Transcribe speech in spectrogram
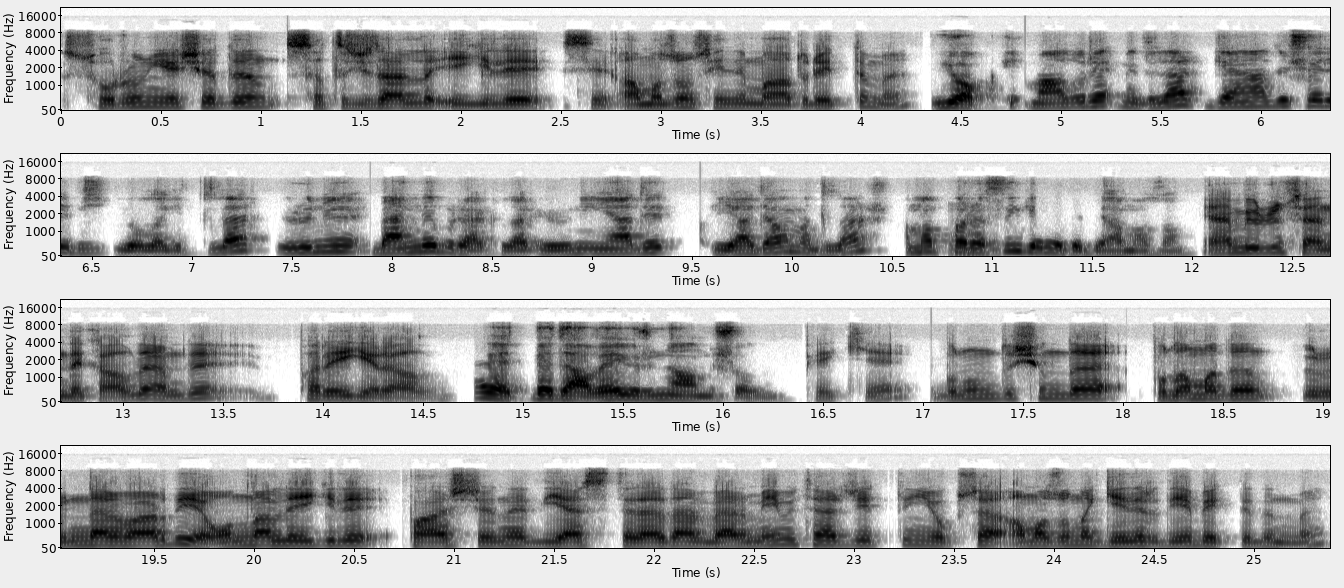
sorun yaşadığın satıcılarla ilgili Amazon seni mağdur etti mi? Yok mağdur etmediler. Genelde şöyle bir yola gittiler. Ürünü bende bıraktılar. Ürünü iade iade almadılar ama parasını geri ödedi Amazon. Yani hem ürün sende kaldı hem de parayı geri aldın. Evet bedavaya ürünü almış oldum. Peki. Bunun dışında bulamadığın ürünler vardı ya onlarla ilgili siparişlerini diğer sitelerden vermeyi mi tercih ettin yoksa Amazon'a gelir diye bekledin mi?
